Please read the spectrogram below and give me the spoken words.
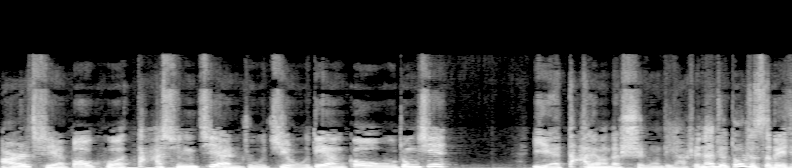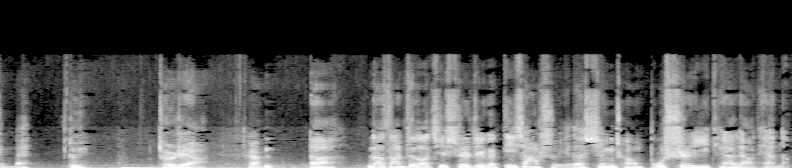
而且包括大型建筑、酒店、购物中心也大量的使用地下水，那就都是自备井呗，对，就是这样。这样啊，那咱知道，其实这个地下水的形成不是一天两天的。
